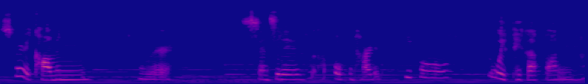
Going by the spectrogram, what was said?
It's very common when we're sensitive, open hearted people. We pick up on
